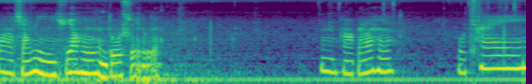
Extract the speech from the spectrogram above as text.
哇，小米你需要喝很多水，对不对？嗯，好，赶快喝。我猜。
